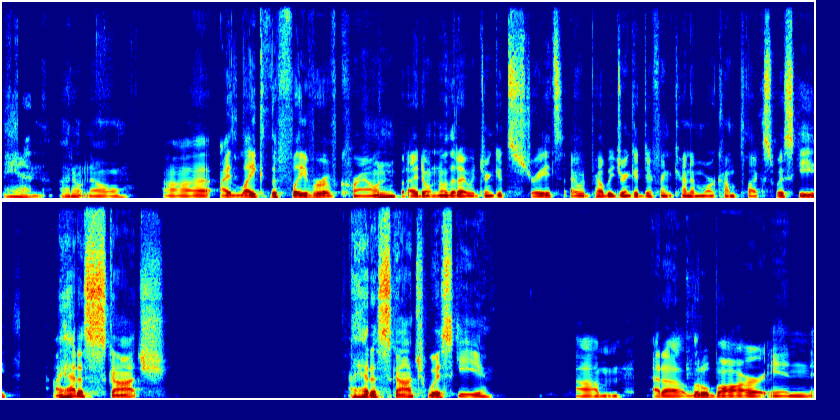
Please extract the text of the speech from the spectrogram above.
man, I don't know. Uh, I like the flavor of Crown, but I don't know that I would drink it straight. I would probably drink a different kind of more complex whiskey. I had a Scotch. I had a Scotch whiskey, um, at a little bar in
